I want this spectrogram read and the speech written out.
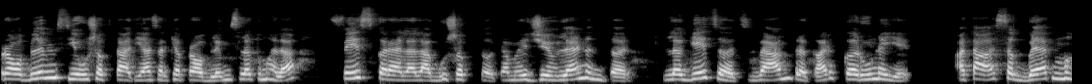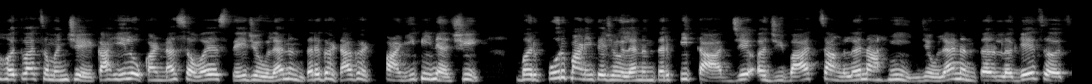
प्रॉब्लेम्स येऊ शकतात. यासारख्या प्रॉब्लेम्सला तुम्हाला फेस करायला लागू शकतं. त्यामुळे जेवल्यानंतर लगेचच व्यायाम प्रकार करू नये. आता सगळ्यात महत्वाचं म्हणजे काही लोकांना सवय असते जेवल्यानंतर घटाघट पाणी पिण्याची. भरपूर पाणी ते जेवल्यानंतर पितात जे अजिबात चांगलं नाही जेवल्यानंतर लगेचच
